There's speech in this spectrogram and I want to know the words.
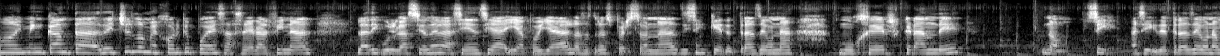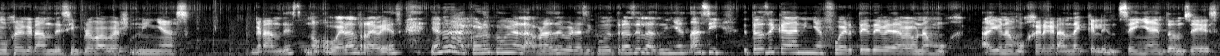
Ay, me encanta. De hecho, es lo mejor que puedes hacer. Al final, la divulgación de la ciencia y apoyar a las otras personas. Dicen que detrás de una mujer grande, no, sí, así, detrás de una mujer grande siempre va a haber niñas grandes, no, o era al revés, ya no me acuerdo cómo era la frase, pero así como detrás de las niñas, ah detrás de cada niña fuerte debe de haber una mujer, hay una mujer grande que le enseña, entonces,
